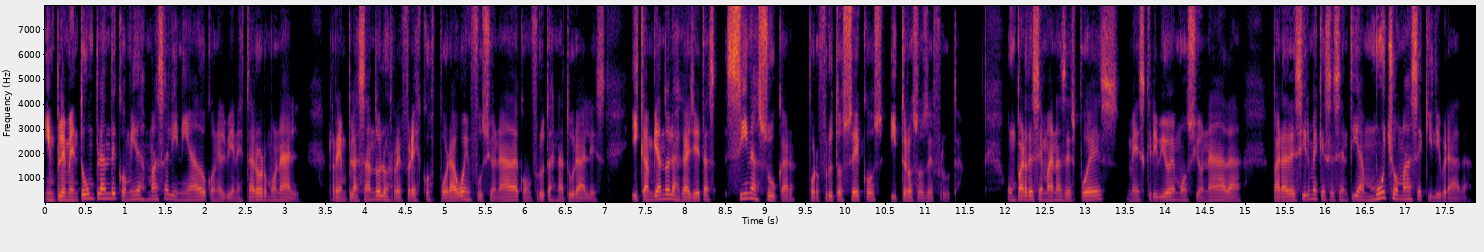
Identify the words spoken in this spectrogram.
Implementó un plan de comidas más alineado con el bienestar hormonal, reemplazando los refrescos por agua infusionada con frutas naturales y cambiando las galletas sin azúcar por frutos secos y trozos de fruta. Un par de semanas después me escribió emocionada para decirme que se sentía mucho más equilibrada.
